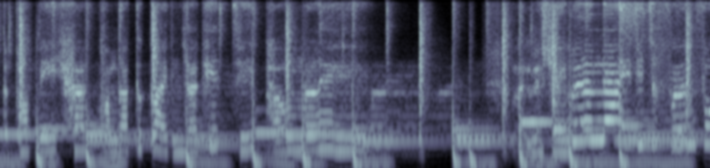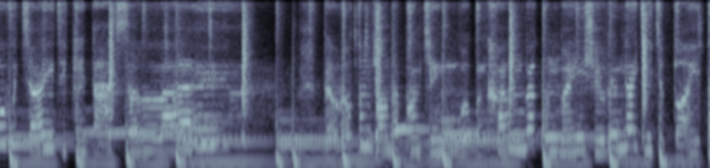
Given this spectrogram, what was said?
แต่พอปีหักความรักก็กลายเป็นยาพิษที่เผาไหม มันไม่ใช่เรื่องง่ายที่จะฟื้นฟูหัวใจที่เคยแตกสลายแต่เราต้องยอมรับความจริงว่าบางครั้งรักมันไม่ใช่เรื่องง่ายที่จะปล่อยไป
